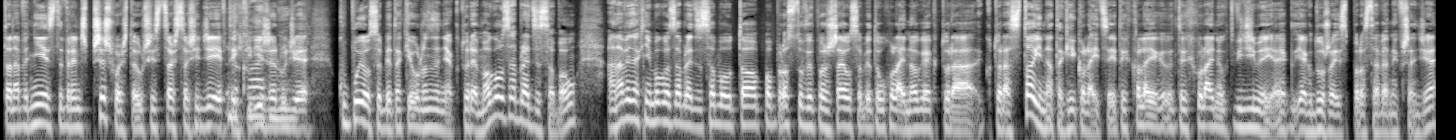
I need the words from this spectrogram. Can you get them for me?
to nawet nie jest wręcz przyszłość, to już jest coś, co się dzieje w tej Dokładnie. chwili, że ludzie kupują sobie takie urządzenia, które mogą zabrać ze sobą, a nawet jak nie mogą zabrać ze sobą, to po prostu wypożyczają sobie tą hulajnogę, która, która stoi na takiej kolejce i tych, kolej, tych hulajnog widzimy, jak, jak dużo jest porozstawianych wszędzie,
